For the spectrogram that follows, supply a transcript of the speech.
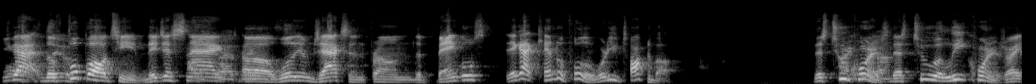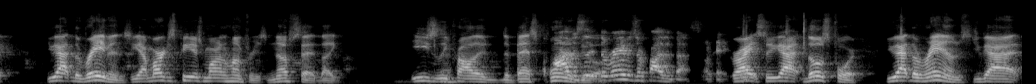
You got the football team. They just snagged uh, William Jackson from the Bengals. They got Kendall Fuller. What are you talking about? There's two corners. That's two elite corners, right? You got the Ravens. You got Marcus Peters, Marlon Humphreys. Enough said. Like easily, probably the best corner. Obviously, duo. the Ravens are probably the best. Okay. Right. So you got those four. You got the Rams. You got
